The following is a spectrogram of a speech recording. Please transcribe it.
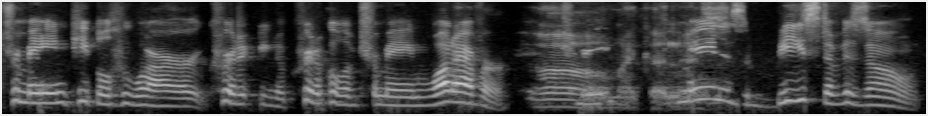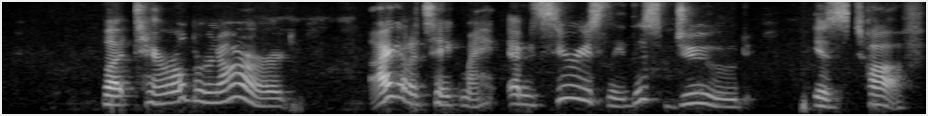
Tremaine people who are critical, you know, critical of Tremaine, whatever. Oh Tremaine- my Tremaine is a beast of his own. But Terrel Bernard, I got to take my, I mean, seriously, this dude is tough.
